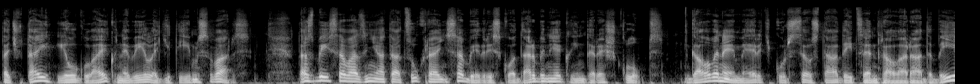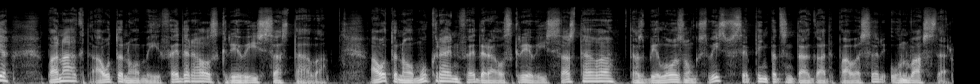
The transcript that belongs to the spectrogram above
taču tai ilgu laiku nebija leģitīmas varas. Tas bija savā ziņā tāds Ukraiņu sabiedrisko darbinieku interešu klubs. Galvenie mērķi, kurus sev stādīja centrālā rada, bija panākt autonomiju federālas Krievijas sastāvā. Autonomu Ukrainu federālas Krievijas sastāvā tas bija lozungs visu 17. gada pavasari un vasaru.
